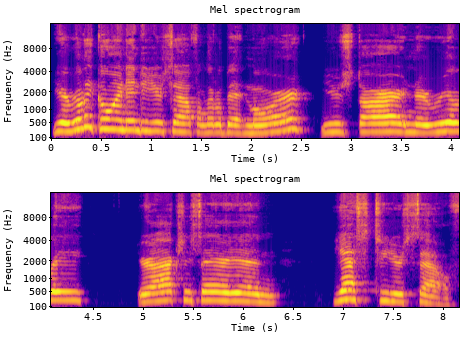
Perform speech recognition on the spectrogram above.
you're really going into yourself a little bit more. You're starting to really, you're actually saying yes to yourself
